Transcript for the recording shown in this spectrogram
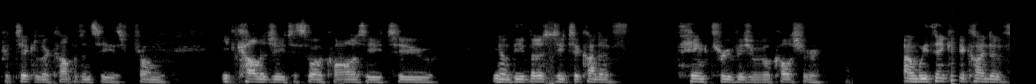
particular competencies from ecology to soil quality to, you know, the ability to kind of think through visual culture. And we think it kind of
